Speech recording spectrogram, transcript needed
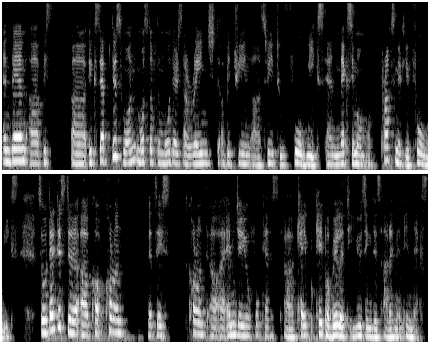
And then uh, uh, except this one, most of the models are ranged between uh, three to four weeks and maximum approximately four weeks. So that is the uh, current, let's say, current uh, MJO forecast uh, cap capability using this RMM index.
